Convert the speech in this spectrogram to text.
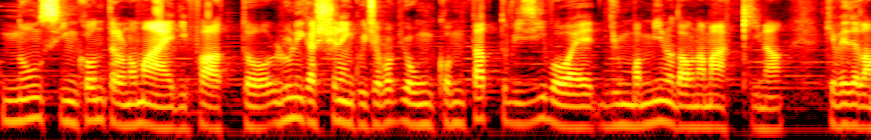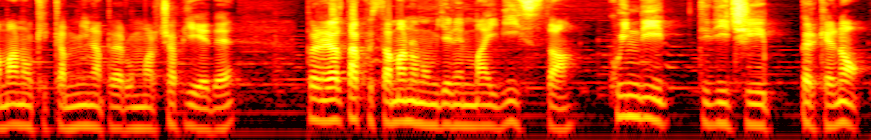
non si incontrano mai di fatto. L'unica scena in cui c'è proprio un contatto visivo è di un bambino da una macchina che vede la mano che cammina per un marciapiede, però in realtà questa mano non viene mai vista. Quindi ti dici perché no?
